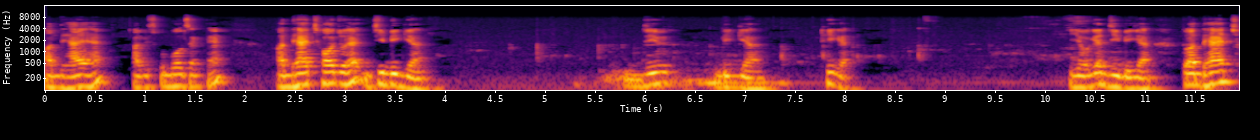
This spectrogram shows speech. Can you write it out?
अध्याय है। आप इसको बोल सकते हैं। अध्याय छ जो है, जीव विज्ञान। जीव विज्ञान। ठीक है? ये हो गया जीव विज्ञान। तो अध्याय छ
